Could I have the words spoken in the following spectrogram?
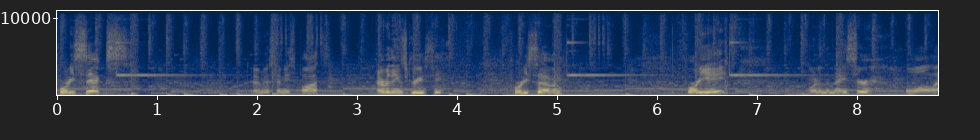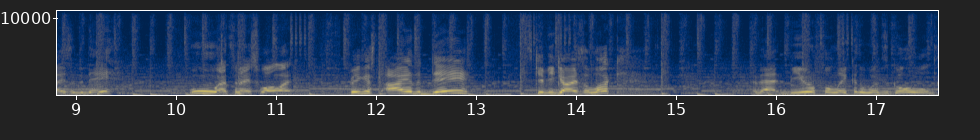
46. Did I miss any spots? Everything's greasy. 47, 48. One of the nicer walleyes of the day. Ooh, that's a nice walleye. Biggest eye of the day. Let's give you guys a look that beautiful Lake of the Woods gold.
